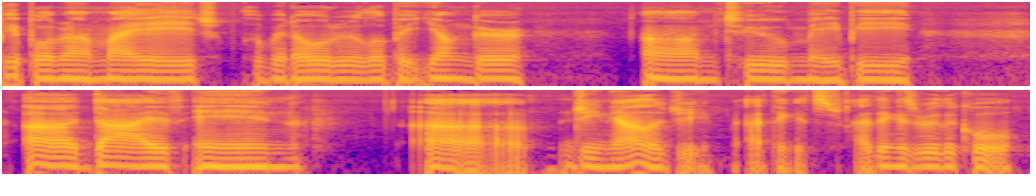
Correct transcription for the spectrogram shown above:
people around my age, a little bit older, a little bit younger, um, to maybe uh, dive in uh, genealogy. I think it's I think it's really cool.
